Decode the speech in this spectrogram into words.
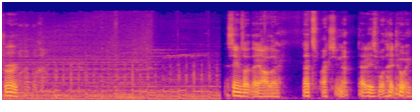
sure. It seems like they are though. That's actually no, that is what they're doing.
